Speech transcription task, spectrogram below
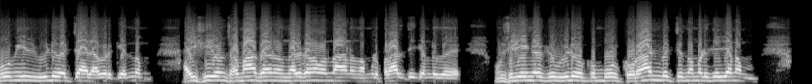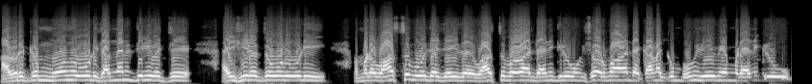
ഭൂമിയിൽ വീട് വെച്ചാൽ അവർക്ക് എന്നും ഐശ്വര്യവും സമാധാനവും നൽകണമെന്നാണ് നമ്മൾ പ്രാർത്ഥിക്കേണ്ടത്. മുസ്ലിങ്ങൾക്ക് വീട് വെക്കുമ്പോൾ ഖുറാൻ വെച്ച് നമ്മൾ ചെയ്യണം. അവർക്കും മൂന്ന് കോടി ചന്ദനത്തിരി വെച്ച് ഐശ്വര്യത്തോടുകൂടി നമ്മുടെ വാസ്തുപൂജ ചെയ്ത് വാസ്തുഭഗവാന്റെ അനുഗ്രഹവും ഈശ്വർമാവിന്റെ കണക്കും ഭൂമിദേവിയമ്മയുടെ അനുഗ്രഹവും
